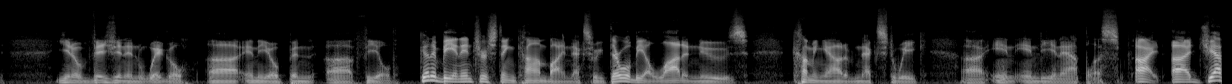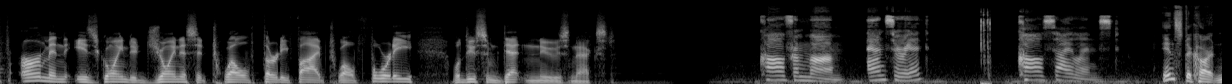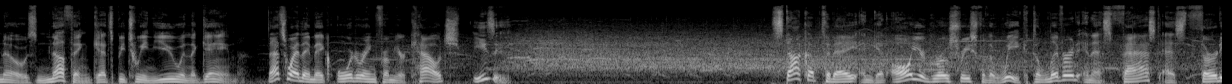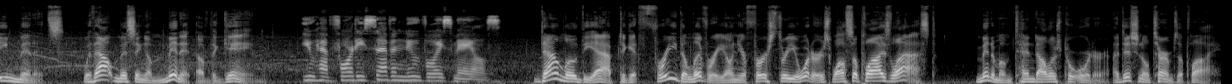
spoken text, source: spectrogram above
you know, vision and wiggle uh, in the open uh, field. Going to be an interesting combine next week. There will be a lot of news coming out of next week uh, in Indianapolis. All right, uh, Jeff Erman is going to join us at 1235, 1240. We'll do some Denton news next. Call from mom. Answer it. Call silenced. Instacart knows nothing gets between you and the game. That's why they make ordering from your couch easy. Stock up today and get all your groceries for the week delivered in as fast as 30 minutes without missing a minute of the game. You have 47 new voicemails. Download the app to get free delivery on your first three orders while supplies last. Minimum $10 per order. Additional terms apply.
